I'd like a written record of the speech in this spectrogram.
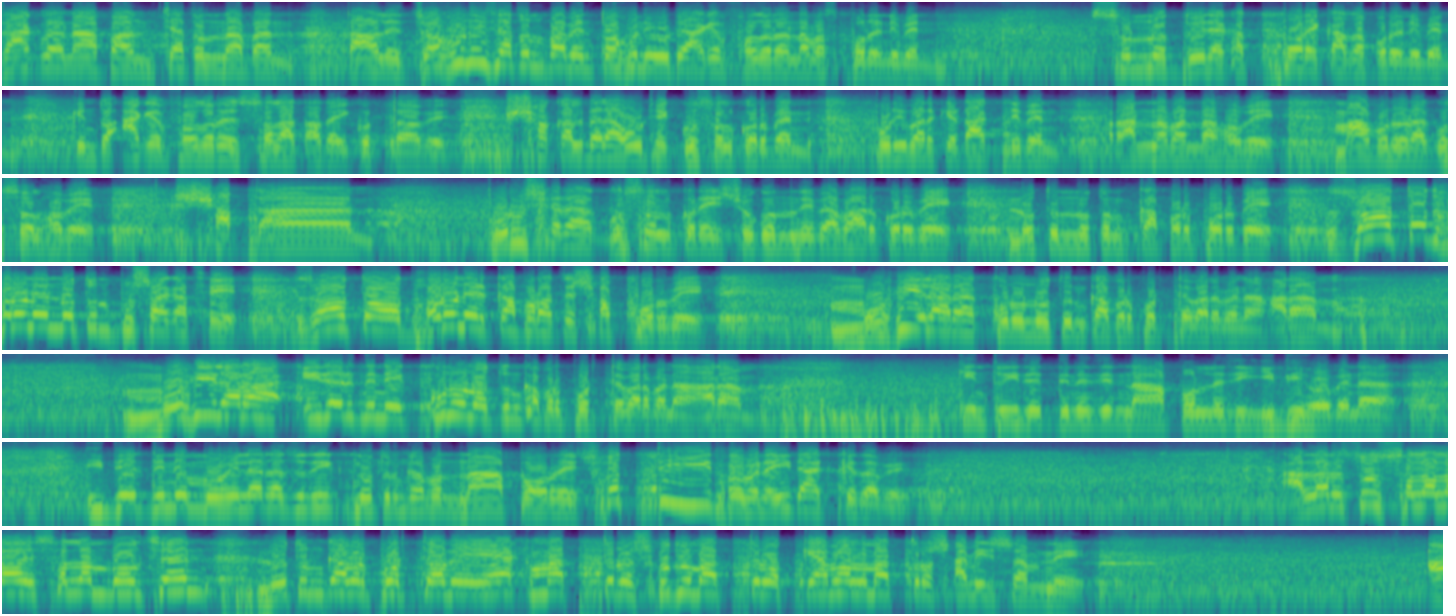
জাগনা না পান, চেতন না পান, তাহলে যখনই চেতন পাবেন, তখনই উঠে আগে ফজরের নামাজ পড়ে নেবেন। সুন্নত দুই রাকাত পরে কাজা পরে নেবেন। কিন্তু আগে ফজরের সলাত আদায় করতে হবে। সকালবেলা উঠে গোসল করবেন, পরিবারকে ডাক দিবেন রান্না বান্না হবে, মা বোনেরা গোসল হবে। সাবধান। পুরুষেরা গোসল করে সুগন্ধি ব্যবহার করবে, নতুন নতুন কাপড় পরবে, যত ধরনের নতুন পোশাক আছে, যত ধরনের কাপড় আছে সব পরবে। মহিলারা কোনো নতুন কাপড় পরতে পারবে না, হারাম। মহিলারা ঈদের দিনে কোনো নতুন কাপড় পরতে পারবে না, হারাম। কিন্তু ঈদের দিনে যে না পড়লে যে ঈদই হবে না, ঈদের দিনে মহিলারা যদি নতুন কাপড় না পরে সত্যি ঈদ হবে না, ঈদ আটকে যাবে। আল্লাহ রসুল সাল্লাম বলছেন, নতুন কাপড় পরতে হবে একমাত্র, শুধুমাত্র, কেবলমাত্র স্বামীর সামনে।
